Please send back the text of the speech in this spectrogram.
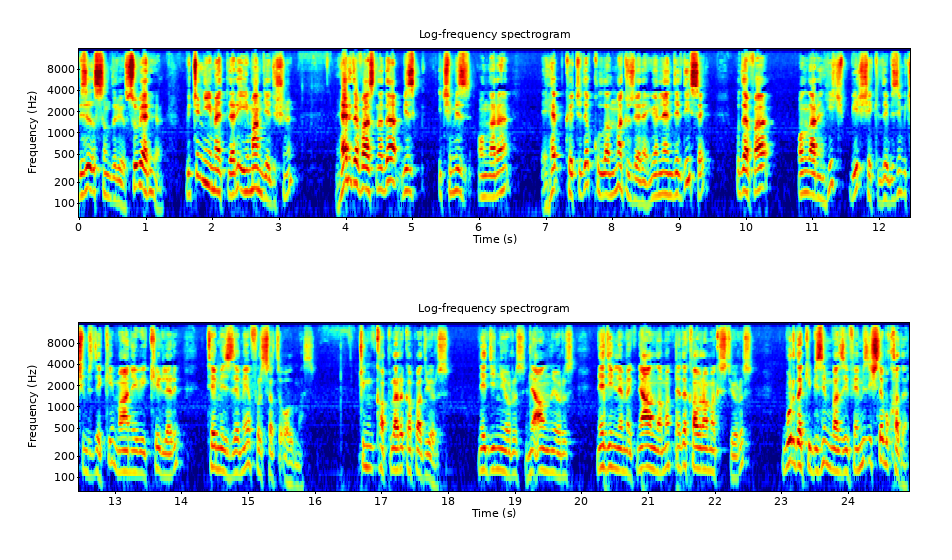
bizi ısındırıyor, su veriyor. Bütün nimetleri iman diye düşünün. Her defasında da biz içimiz onlara e, hep kötüde kullanmak üzere yönlendirdiysek, bu defa onların hiçbir şekilde bizim içimizdeki manevi kirleri temizlemeye fırsatı olmaz. Çünkü kapıları kapatıyoruz. Ne dinliyoruz, ne anlıyoruz, ne dinlemek, ne anlamak, ne de kavramak istiyoruz. Buradaki bizim vazifemiz işte bu kadar.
